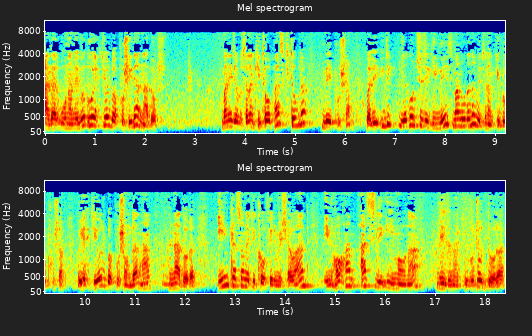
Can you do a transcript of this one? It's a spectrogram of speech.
اگر اون نمیبود او احتیاج به پوشیدن نداشت. من اینجا مثلا کتاب هست کتاب را میپوشم. ولی اینجا یگان چیزی که نیست من اون را نمی‌تونم که بپوشم. احتیاج به پوشوندن هم ندارد. این کسانی که کافر می‌شوند اینها هم اصل ایمان می‌دونند که وجود دارد.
